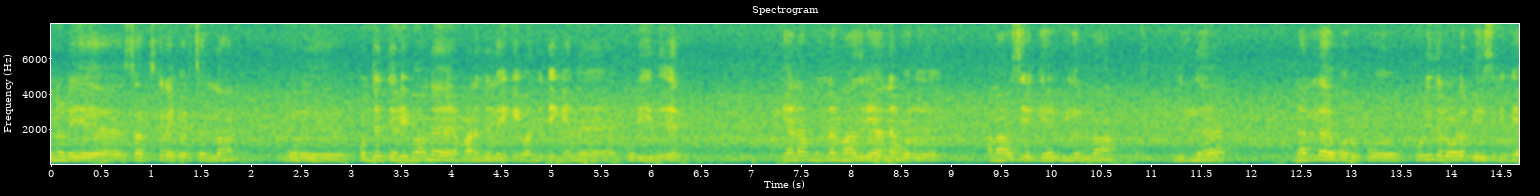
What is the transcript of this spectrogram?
என்னுடைய சப்ஸ்கிரைபர்ஸ் எல்லாம் ஒரு கொஞ்சம் தெளிவான மனநிலைக்கு வந்துட்டீங்கன்னு புரியுது. ஏன்னா முன்ன மாதிரியான ஒரு அனாவசிய கேள்விகள்லாம் இல்லை. நல்ல ஒரு பு புரிதலோடு பேசுகிறீங்க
